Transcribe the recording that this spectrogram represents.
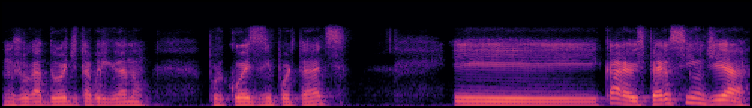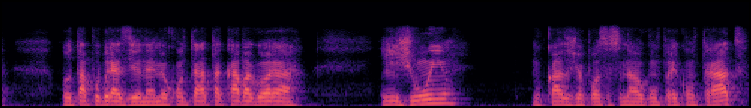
um jogador de estar tá brigando por coisas importantes. E, cara, eu espero sim um dia voltar para o Brasil, né? Meu contrato acaba agora em junho. No caso, já posso assinar algum pré-contrato.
